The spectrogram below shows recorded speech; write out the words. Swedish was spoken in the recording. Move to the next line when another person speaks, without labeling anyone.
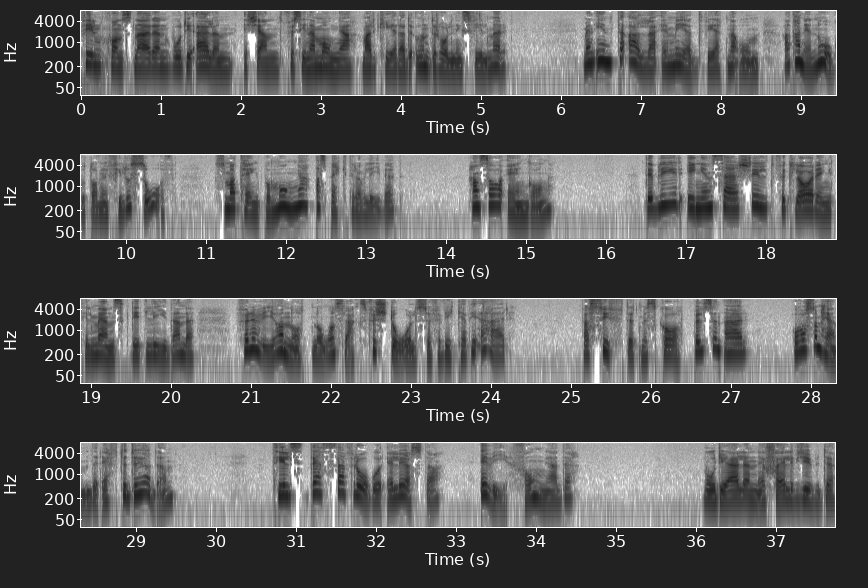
Filmkonstnären Woody Allen är känd för sina många markerade underhållningsfilmer. Men inte alla är medvetna om att han är något av en filosof som har tänkt på många aspekter av livet. Han sa en gång Det blir ingen särskild förklaring till mänskligt lidande förrän vi har nått någon slags förståelse för vilka vi är. Vad syftet med skapelsen är och vad som händer efter döden. Tills dessa frågor är lösta är vi fångade. Woody Allen är själv jude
